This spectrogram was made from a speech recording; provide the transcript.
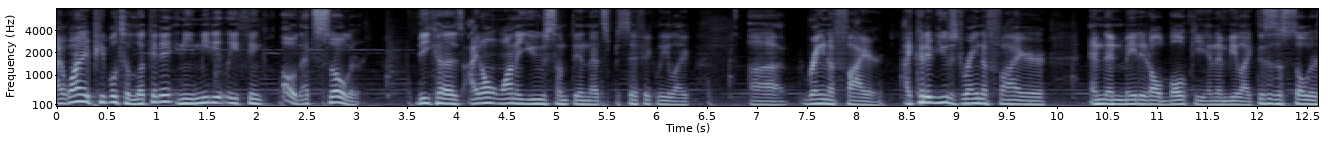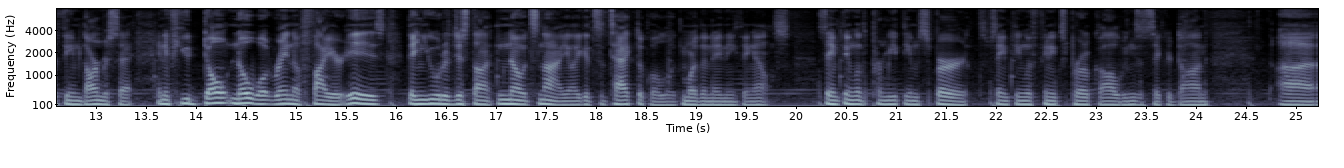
I wanted people to look at it and immediately think, oh, that's solar. Because I don't want to use something that's specifically like uh, Rain of Fire. I could have used Rain of Fire and then made it all bulky and then be like, this is a solar themed armor set. And if you don't know what Rain of Fire is, then you would have just thought, no, it's not. Like it's a tactical look more than anything else. Same thing with Promethium Spur. Same thing with Phoenix Protocol, Wings of Sacred Dawn. Uh,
